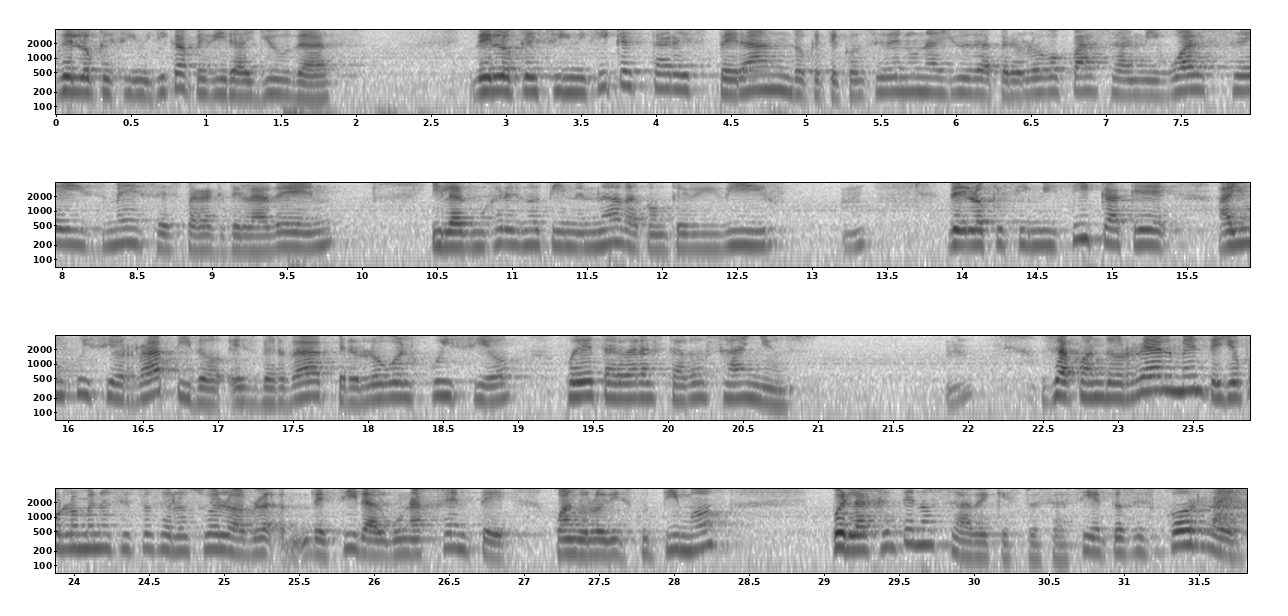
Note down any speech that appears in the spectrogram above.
de lo que significa pedir ayudas, de lo que significa estar esperando que te conceden una ayuda, pero luego pasan igual seis meses para que te la den y las mujeres no tienen nada con que vivir, de lo que significa que hay un juicio rápido, es verdad, pero luego el juicio puede tardar hasta dos años. O sea, cuando realmente, yo por lo menos esto se lo suelo decir a alguna gente cuando lo discutimos, pues la gente no sabe que esto es así. Entonces corre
